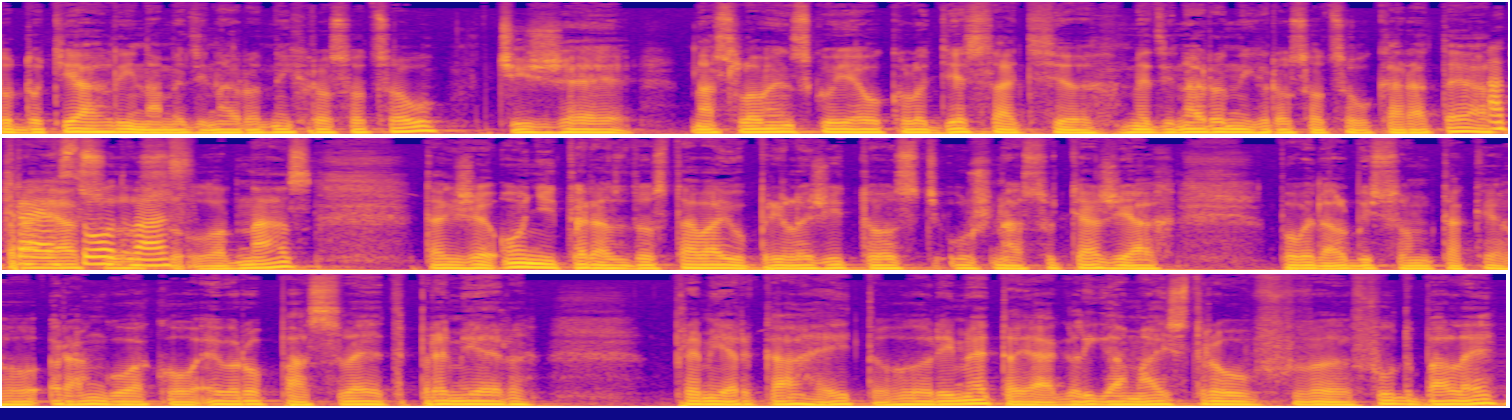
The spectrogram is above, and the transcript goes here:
to dotiahli na medzinárodných rozhodcov. Čiže na Slovensku je okolo 10 medzinárodných rozhodcov karate a, a traja, sú, od, vás. sú od nás. Takže oni teraz dostávajú príležitosť už na súťažiach povedal by som, takého rangu ako Európa, svet, premiér, premiérka, hej, to hovoríme, to je jak Liga majstrov v futbale,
